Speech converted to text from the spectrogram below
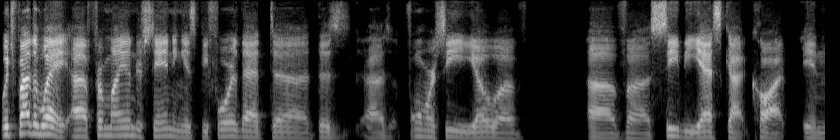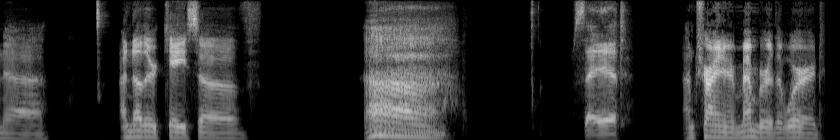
which, by the way, uh, from my understanding, is before that uh, the uh, former CEO of of uh, CBS got caught in uh, another case of. Ah, Say it. I'm trying to remember the word.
